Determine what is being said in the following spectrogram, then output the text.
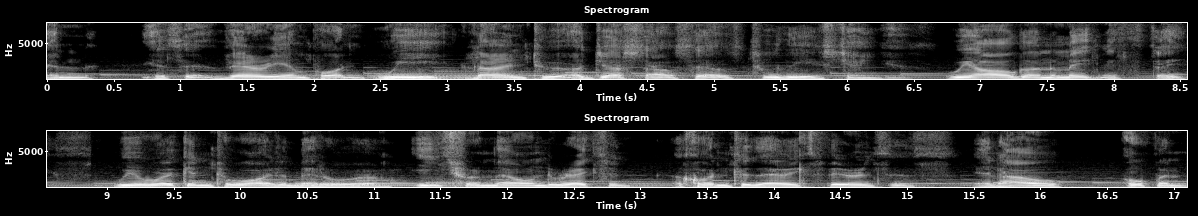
and it's very important we learn to adjust ourselves to these changes. We are all gonna make mistakes. We're working toward a better world, each from their own direction, according to their experiences and how open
